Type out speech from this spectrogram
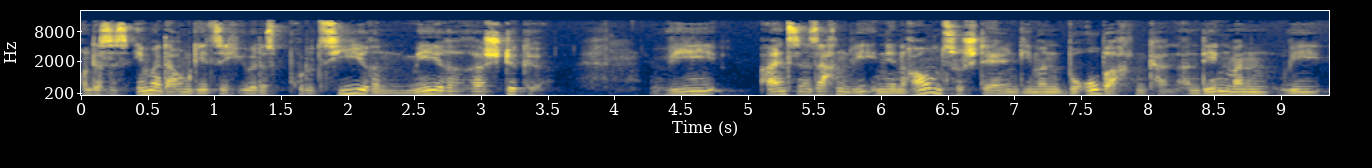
und dass es immer darum geht, sich über das Produzieren mehrerer Stücke wie einzelne Sachen wie in den Raum zu stellen, die man beobachten kann, an denen man wie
